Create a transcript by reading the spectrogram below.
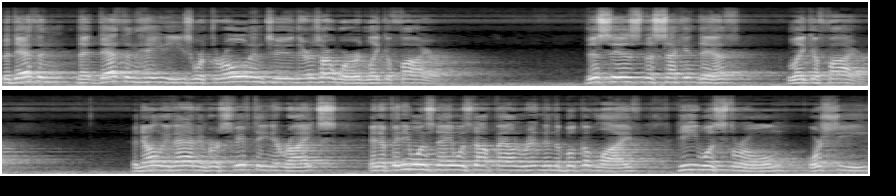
the death and, that death and Hades were thrown into, there's our word, lake of fire. This is the second death, lake of fire. And not only that, in verse 15 it writes, and if anyone's name was not found written in the book of life, he was thrown, or she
